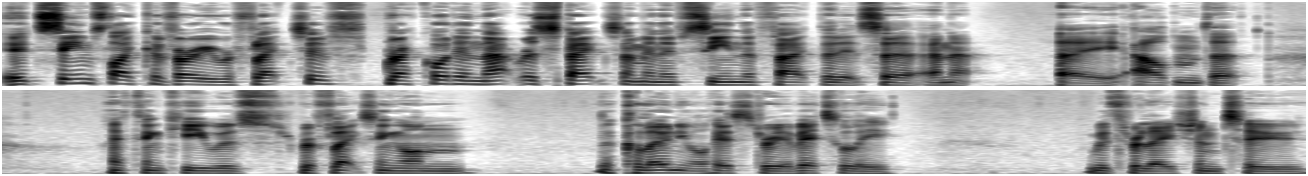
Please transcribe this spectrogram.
It seems like a very reflective record in that respect. I mean, I've seen the fact that it's a an a album that I think he was reflecting on the colonial history of Italy with relation to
